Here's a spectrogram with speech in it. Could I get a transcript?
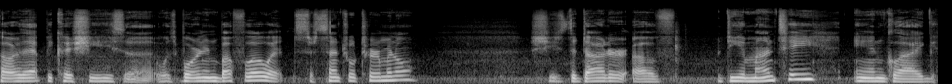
call her that because she's uh, was born in Buffalo at Central Terminal. She's the daughter of Diamante and Gleig.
